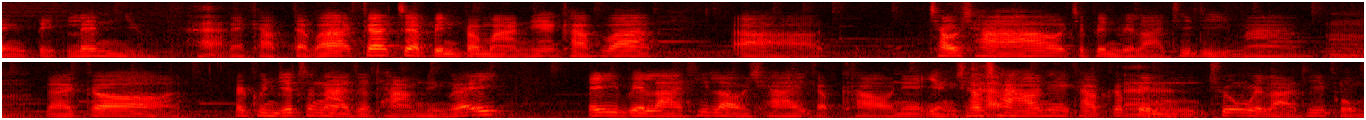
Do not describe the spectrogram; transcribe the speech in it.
ยังติดเล่นอยู่ฮะ นะครับแต่ว่าก็จะเป็นประมาณเนี้ยครับว่าเช้าเช้าๆจะเป็นเวลาที่ดีมาก อืม แล้วก็ถ้าคุณยัฒนาจะถามถึงว่าเอ้ยเอ้ยเวลาที่เราใช้กับเขาเนี่ยอย่างครับเช้าๆเนี่ยครับก็เป็นอ่า ช่วงเวลาที่ผม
